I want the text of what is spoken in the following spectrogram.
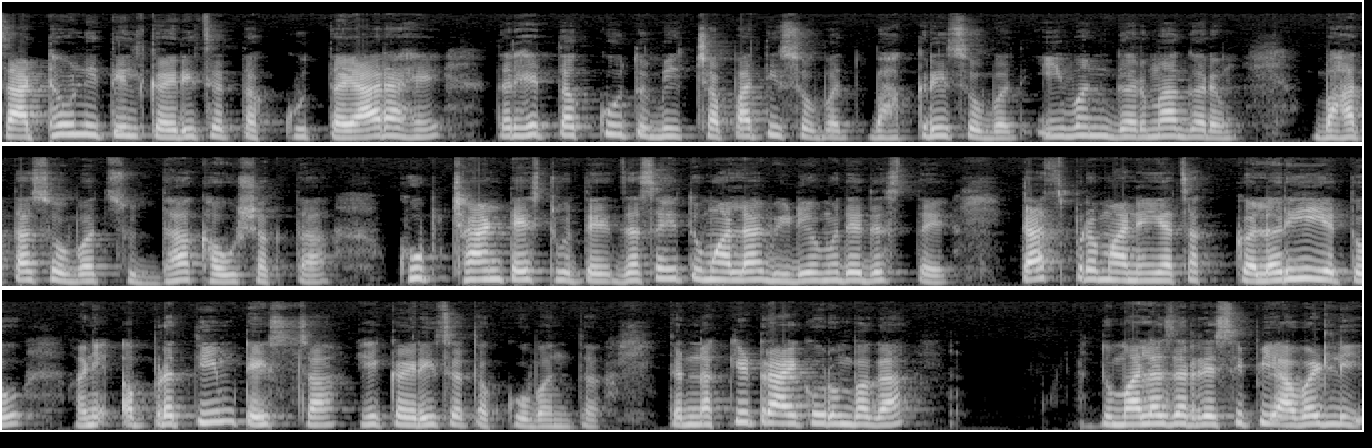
साठवणीतील कैरीचं तक्कू तयार आहे. तर हे तक्कू तुम्ही चपातीसोबत भाकरीसोबत इवन गरमागरम भातासोबत सुद्धा खाऊ शकता. खूप छान टेस्ट होते. जसंही तुम्हाला व्हिडिओमध्ये दिसते त्याचप्रमाणे याचा कलरही येतो आणि अप्रतिम टेस्टचा हे कैरीचं तक्कू बनतं. तर नक्की ट्राय करून बघा. तुम्हाला जर रेसिपी आवडली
